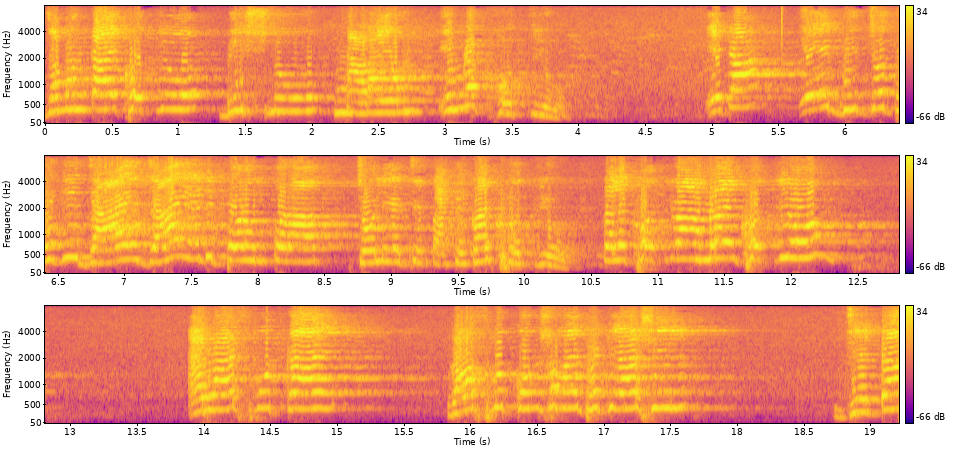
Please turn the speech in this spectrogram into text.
যেমন কায় ক্ষত্রিয়? বিষ্ণু, নারায়ণ এমরা ক্ষত্রিয়। এটা এই বীর্য থেকে যায় যায় এটি পরম্পরা চলে যাচ্ছে তাকে কয় ক্ষত্রিয়। তাহলে ক্ষত্রিয় আমরাই ক্ষত্রিয়? আর রাজপুত কায়? রাজপুত কোন সময় থেকে আসি যেটা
